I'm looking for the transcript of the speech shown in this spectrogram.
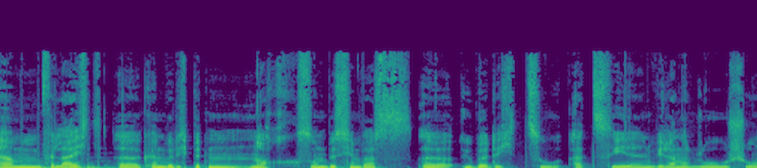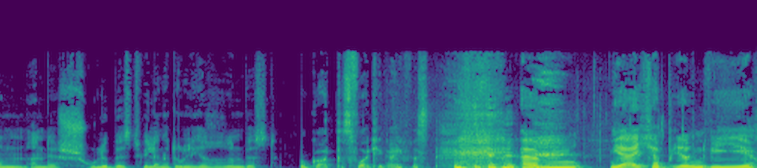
Ähm, vielleicht äh, können wir dich bitten, noch so ein bisschen was äh, über dich zu erzählen, wie lange du schon an der Schule bist, wie lange du Lehrerin bist. Oh Gott, das wollte ich gar nicht wissen. ähm, ja, ich habe irgendwie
